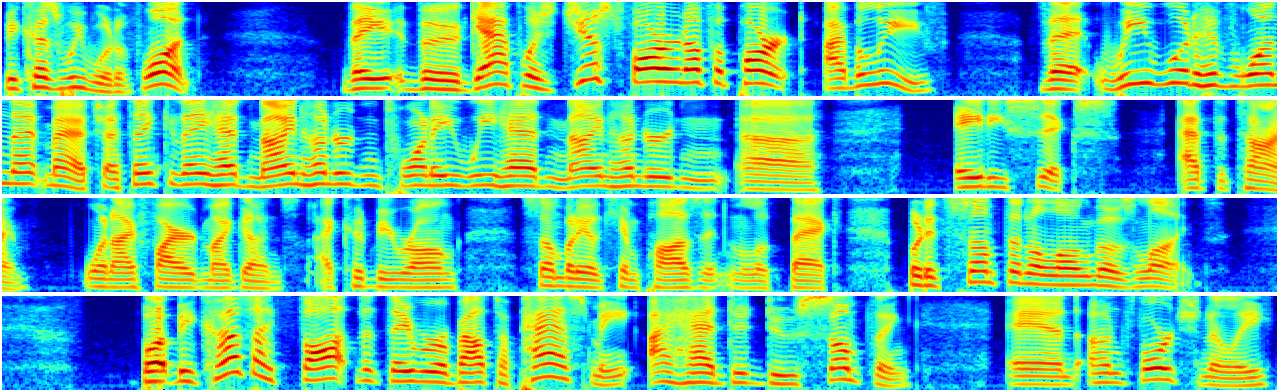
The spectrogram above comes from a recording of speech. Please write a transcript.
because we would have won. They the gap was just far enough apart, I believe, that we would have won that match. I think they had 920, we had 986 uh, at the time when I fired my guns. I could be wrong. Somebody can pause it and look back, but it's something along those lines. But because I thought that they were about to pass me, I had to do something. And unfortunately,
